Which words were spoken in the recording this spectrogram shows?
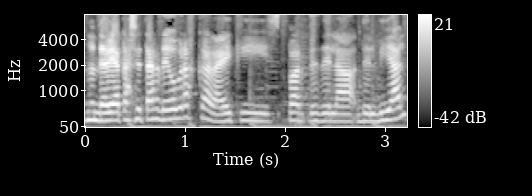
donde había casetas de obras cada X partes de la, del vial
